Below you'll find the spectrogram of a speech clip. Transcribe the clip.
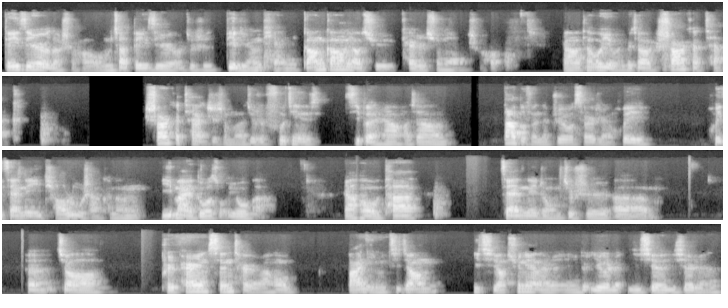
day zero 的时候，我们叫 day zero，就是第零天，你刚刚要去开始训练的时候，然后它会有一个叫 shark attack。shark attack 是什么？就是附近基本上好像大部分的 drill surgeon 会会在那一条路上，可能一迈多左右吧，然后他在那种就是呃。呃，叫 preparing center，然后把你们即将一起要训练的人一个一个人一些一些人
